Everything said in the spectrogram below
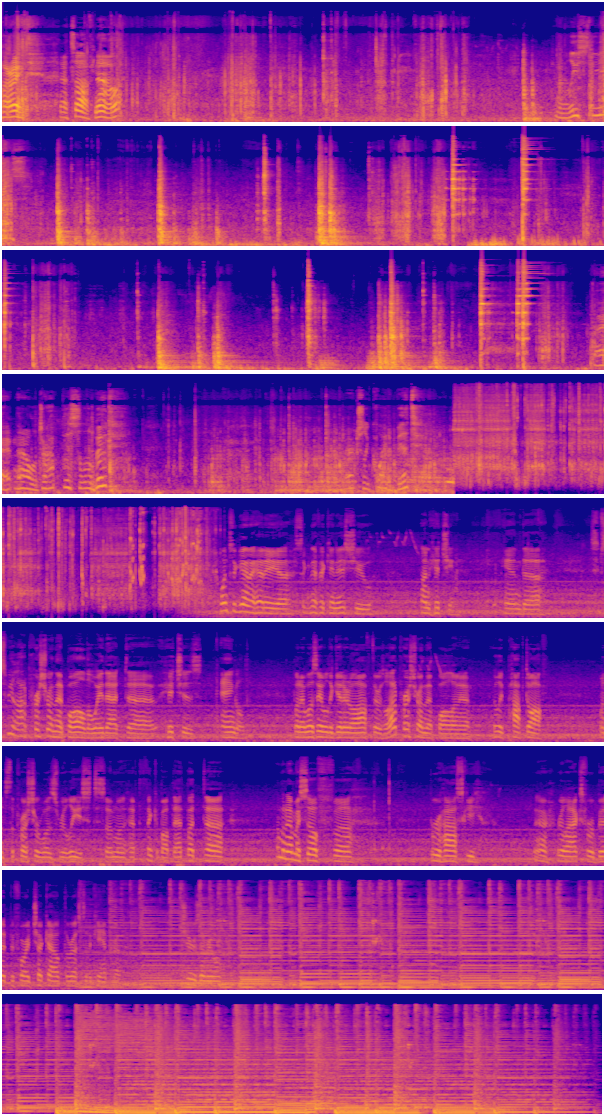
All right, that's off now. Release these. All right, now we'll drop this a little bit. Actually, quite a bit. Once again, I had a uh, significant issue unhitching, and uh, seems to be a lot of pressure on that ball the way that uh, hitch is angled. But I was able to get it off. There was a lot of pressure on that ball, and it really popped off once the pressure was released. So I'm going to have to think about that. But uh, I'm going to have myself uh, brewhoski, relax for a bit before I check out the rest of the campground. Cheers, everyone.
